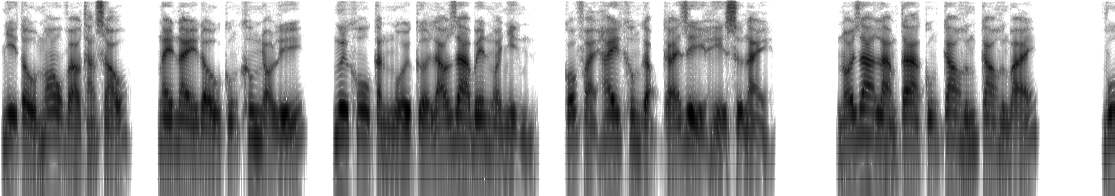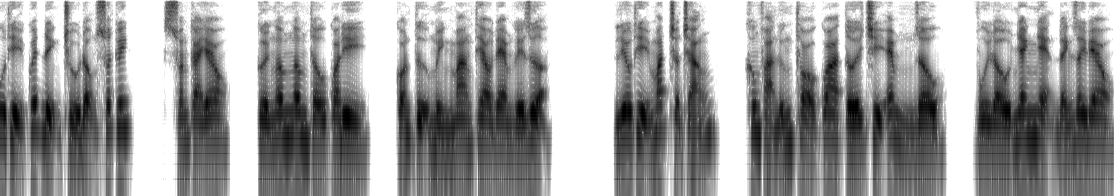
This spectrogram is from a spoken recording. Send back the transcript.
Nhị tẩu mau vào tháng 6, ngày này đầu cũng không nhỏ lý, ngươi khô cằn ngồi cửa lao ra bên ngoài nhìn, có phải hay không gặp cái gì hỉ sự này. Nói ra làm ta cũng cao hứng cao hứng bái. Vu thị quyết định chủ động xuất kích, xoăn cài eo, cười ngâm ngâm thấu qua đi, còn tự mình mang theo đem ghế dựa. Liêu thị mắt trợn trắng, không phản ứng thò qua tới chị em dâu, vùi đầu nhanh nhẹn đánh dây đeo,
